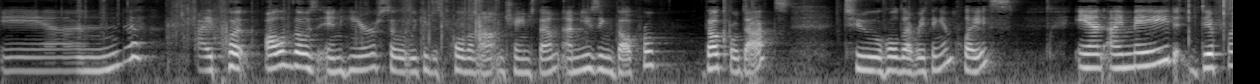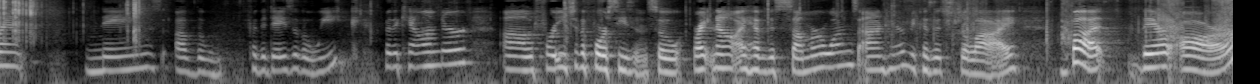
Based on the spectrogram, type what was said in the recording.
and I put all of those in here so that we can just pull them out and change them. I'm using Velcro, Velcro dots to hold everything in place. And I made different names of the for the days of the week for the calendar um, for each of the four seasons. So right now I have the summer ones on here because it's July. But there are,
